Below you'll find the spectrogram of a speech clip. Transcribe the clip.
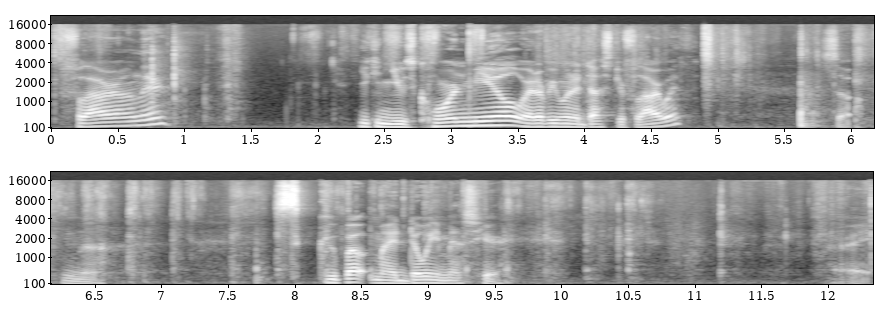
flour on there. You can use cornmeal or whatever you want to dust your flour with. So I'm gonna scoop out my doughy mess here. All right.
